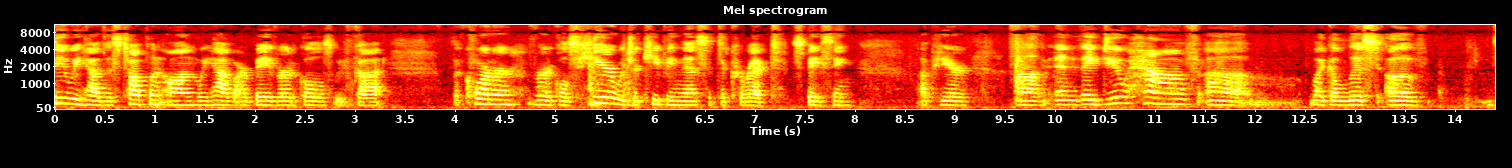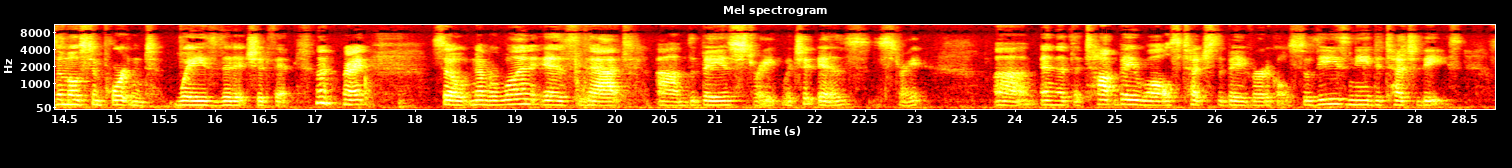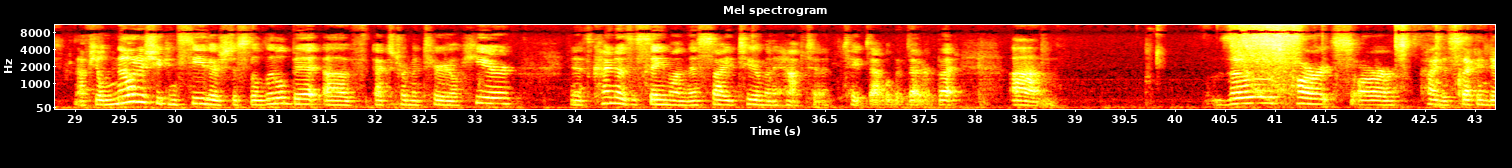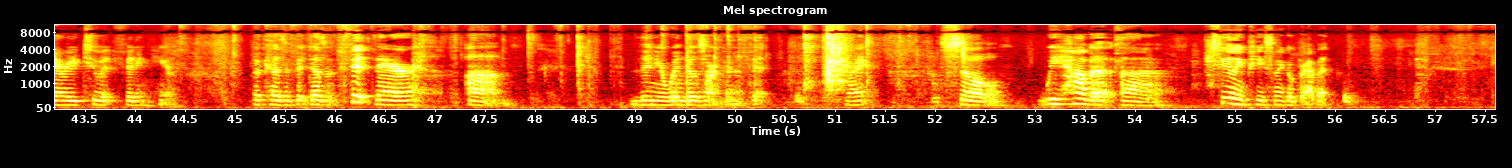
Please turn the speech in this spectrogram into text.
See, we have this top one on. We have our bay verticals. We've got the corner verticals here, which are keeping this at the correct spacing up here. Um, and they do have um, like a list of the most important ways that it should fit, right? So number one is that um, the bay is straight, which it is straight um, and that the top bay walls touch the bay verticals. So these need to touch these. Now if you'll notice, you can see there's just a little bit of extra material here, and it's kind of the same on this side too. I'm gonna have to tape that a little bit better, but um, those parts are kind of secondary to it fitting here. Because if it doesn't fit there, um, then your windows aren't gonna fit, right? So we have a, a ceiling piece. Let me go grab it.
